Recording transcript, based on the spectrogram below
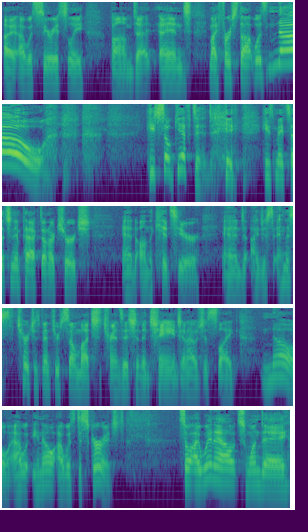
I, I was seriously bummed. And my first thought was, no! He's so gifted. He, he's made such an impact on our church and on the kids here. And I just, and this church has been through so much transition and change. And I was just like, no, I w- you know, I was discouraged. So I went out one day,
